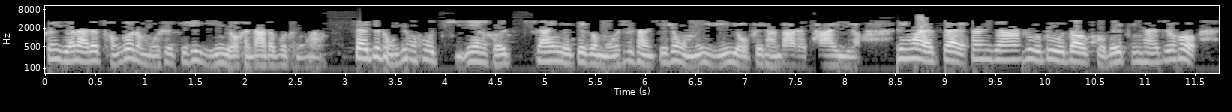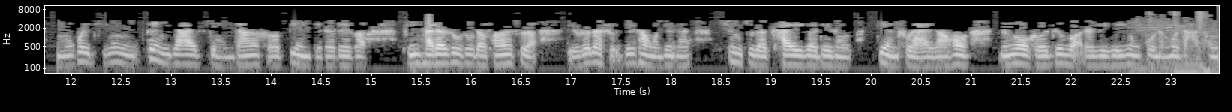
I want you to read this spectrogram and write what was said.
跟原来的团购的模式其实已经有很大的不同了。在这种用户体验和相应的这个模式上，其实我们已经有非常大的差异了。另外，在商家入驻到口碑平台之后，我们会提供更加简单和便捷的这个平台的入驻的方式。比如说，在手机上我就能迅速的开一个这种店出来，然后能够和支付宝的这些用户能够打通。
